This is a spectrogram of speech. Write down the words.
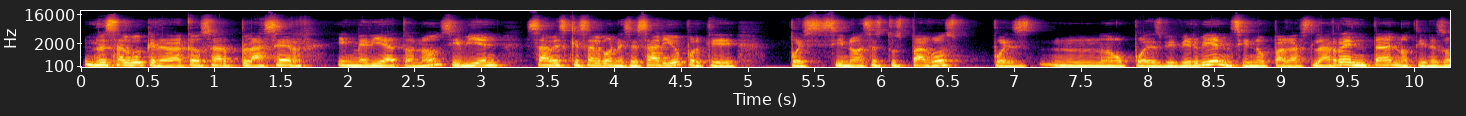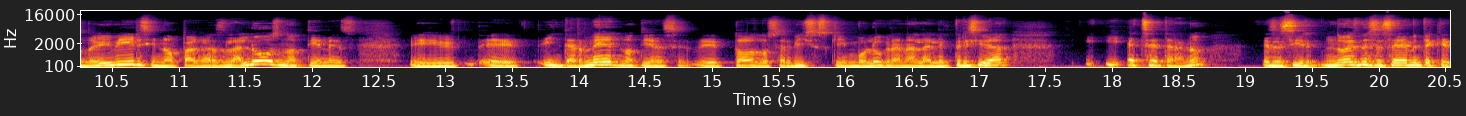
no es algo que te va a causar placer inmediato, ¿no? Si bien sabes que es algo necesario, porque pues si no haces tus pagos, pues no puedes vivir bien. Si no pagas la renta, no tienes dónde vivir. Si no pagas la luz, no tienes eh, eh, internet, no tienes eh, todos los servicios que involucran a la electricidad, y, etcétera, ¿no? Es decir, no es necesariamente que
